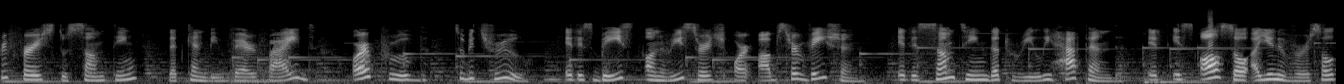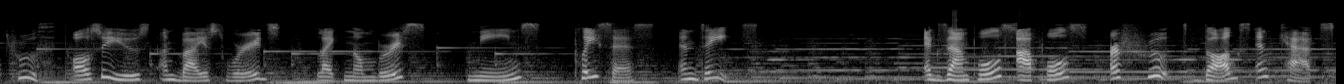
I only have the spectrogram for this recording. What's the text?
refers to something that can be verified or proved to be true. It is based on research or observation. It is something that really happened. It is also a universal truth. Also used unbiased words like numbers, names, places, and dates. Examples Apples are fruit. Dogs and cats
